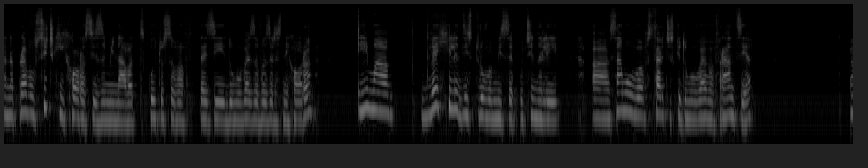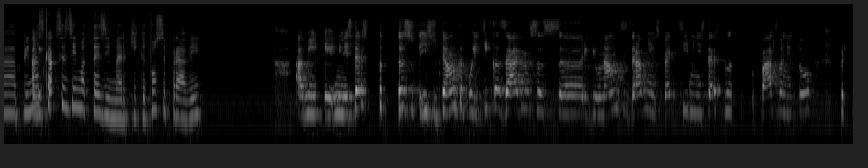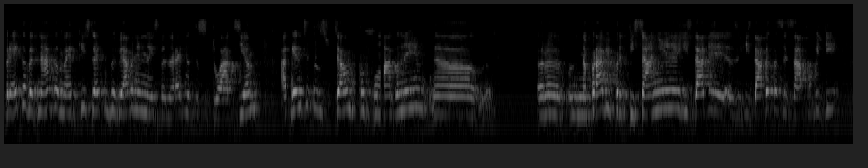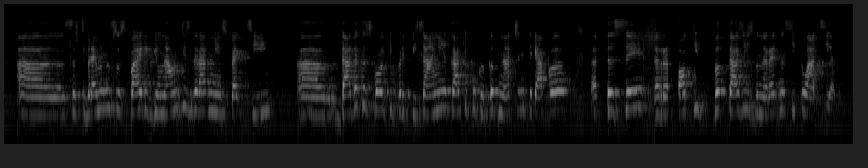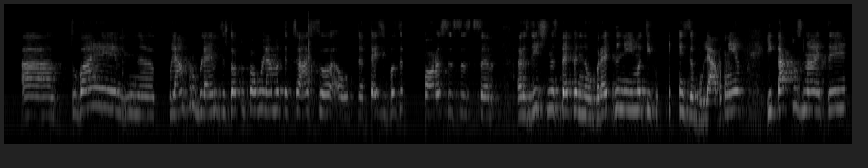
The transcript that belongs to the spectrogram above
направо всички хора си заминават, които са в тези домове за възрастни хора. Има 2000 струва ми се починали а, само в старчески домове във Франция – А, при нас ами, как се взимат тези мерки? Какво се прави? Ами, е, Министерството и социалната политика, заедно с регионалните здравни инспекции и Министерството на здравеопазването, предприеха веднага мерки след обявяване на извънредната ситуация. Агенцията за социално подпомагане направи предписания, издаде, издадаха се заповеди. същевременно с това и регионалните здравни инспекции дадаха своите предписания как и по какъв начин трябва да се работи в тази извънредна ситуация. А, това е голям проблем, защото по-голямата част от тези възрастни хора са с различна степен на обреждане, имат и хронични заболявания. И както знаете,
